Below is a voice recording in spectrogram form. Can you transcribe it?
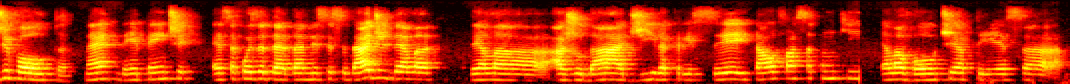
de volta, né? De repente, essa coisa da, da necessidade dela, dela ajudar a Dira a crescer e tal, faça com que ela volte a ter essa,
